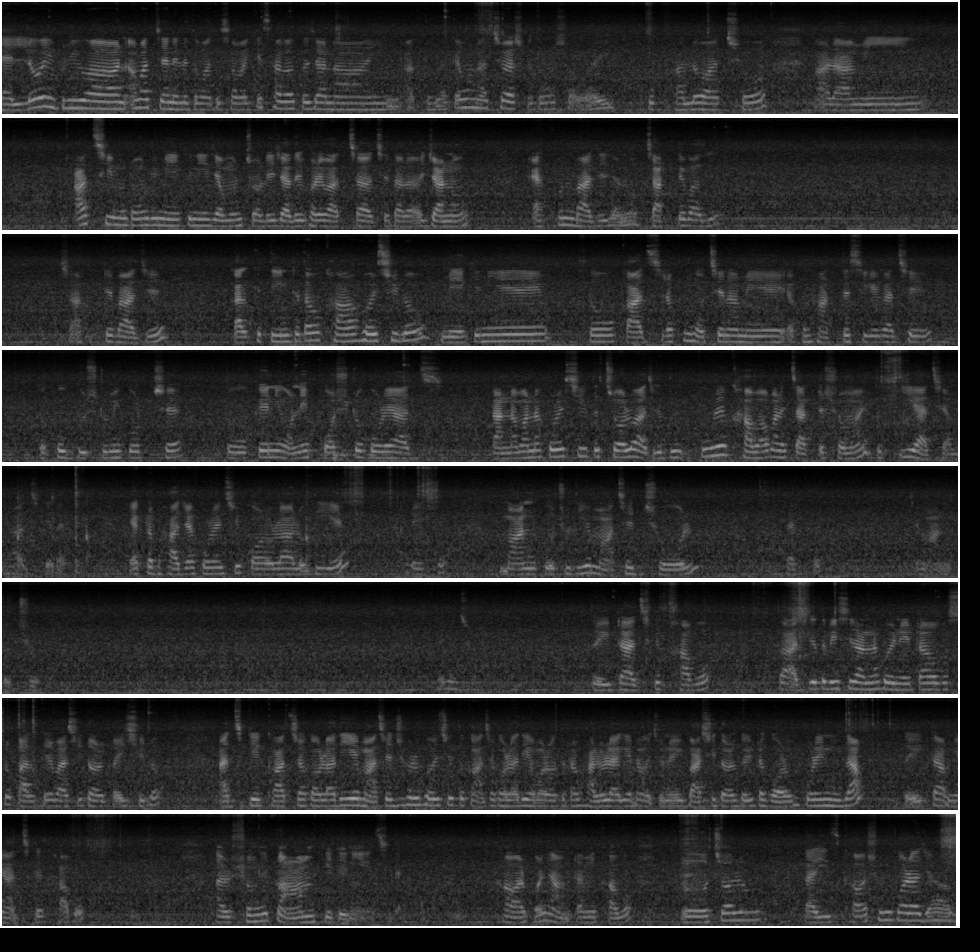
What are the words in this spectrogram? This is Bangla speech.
হ্যালো এভরিওয়ান আমার চ্যানেলে তোমাদের সবাইকে স্বাগত জানাই। আর তোমরা কেমন আছো? আজকে তোমরা সবাই খুব ভালো আছো। আর আমি আছি মোটামুটি মেয়েকে নিয়ে যেমন চলে, যাদের ঘরে বাচ্চা আছে তারা জানো। এখন বাজে জানো? চারটে বাজে। চারটে বাজে। কালকে তিনটে তাও খাওয়া হয়েছিল। মেয়েকে নিয়ে তো কাজ সেরকম হচ্ছে না, মেয়ে এখন হাঁটতে শিখে গেছে। তো খুব দুষ্টুমি করছে। তো ওকে নিয়ে অনেক কষ্ট করে আজ রান্না বান্না করেছি। তো চলো আজকে দুপুরে খাওয়া মানে চারটের সময়। তো কী আছে আমার আজকে? দেখো, একটা ভাজা করেছি করলা আলু দিয়ে। এই যে মান কচু দিয়ে মাছের ঝোল। দেখো যে মান কচু দেখেছ? তো এইটা আজকে খাব। তো আজকে তো বেশি রান্না করিনি, এটা অবশ্য কালকের বাসি তরকারি ছিল। আজকে কাঁচা কলা দিয়ে মাছের ঝোল হয়েছে, তো কাঁচা কলা দিয়ে আমার অতটা ভালো লাগে না, ওই জন্য এই বাসি তরকারিটা গরম করে নিলাম, তো এইটা আমি আজকে খাব। আর সঙ্গে একটু আম কেটে নিয়েছি খাওয়ার পরে আমটা আমি খাব। তো চলো তাই খাওয়া শুরু করা যাক।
